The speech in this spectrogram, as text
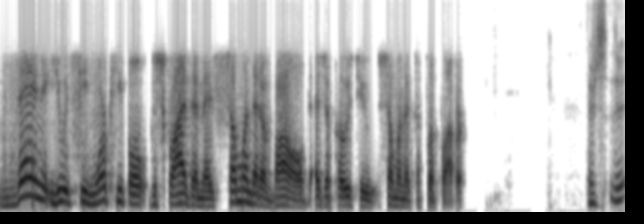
then you would see more people describe them as someone that evolved as opposed to someone that's a flip flopper. There's there,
